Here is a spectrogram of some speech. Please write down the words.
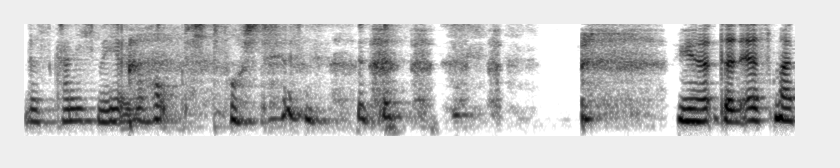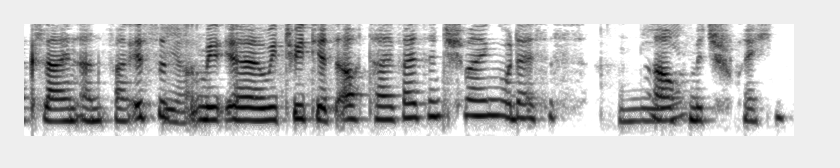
das kann ich mir ja überhaupt nicht vorstellen. ja, dann erstmal klein anfangen. Ist das ja. äh, Retreat jetzt auch teilweise in Schweigen oder ist es nee, auch mit Sprechen?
